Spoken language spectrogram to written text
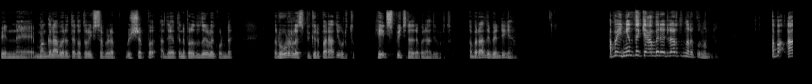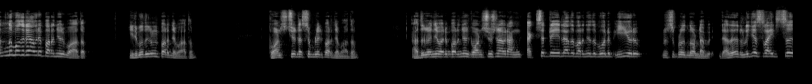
പിന്നെ മംഗലാപുരത്തെ കത്തോലിക്ക സഭയുടെ ബിഷപ്പ് അദ്ദേഹത്തിന്റെ പ്രതിനിധികളെ കൊണ്ട് റൂറൽ എസ് പിക്ക് ഒരു പരാതി കൊടുത്തു. ഹെയ്റ്റ് സ്പീച്ചിനെതിരെ പരാതി കൊടുത്തു. ആ പരാതി പെൻഡിംഗ് ആണ്. അപ്പൊ ഇങ്ങനത്തെ ക്യാമ്പയിൻ എല്ലായിടത്തും നടക്കുന്നുണ്ട്. അപ്പോൾ അന്ന് മുതലേ അവർ പറഞ്ഞൊരു വാദം. ഇരുപതുകളിൽ പറഞ്ഞ വാദം. കോൺസ്റ്റിറ്റ്യൂന്റ് അസംബ്ലിയിൽ പറഞ്ഞ വാദം. അത് കഴിഞ്ഞ് അവർ പറഞ്ഞു കോൺസ്റ്റിറ്റ്യൂഷൻ അവർ അക്സെപ്റ്റ് ചെയ്യില്ല എന്ന് പറഞ്ഞത് പോലും ഈ ഒരു പ്രിൻസിപ്പിൾ എന്തുകൊണ്ടാണ് അതായത് റിലീജിയസ് റൈറ്റ്സ്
